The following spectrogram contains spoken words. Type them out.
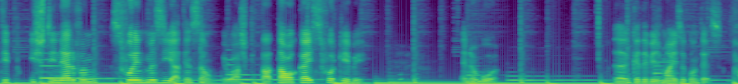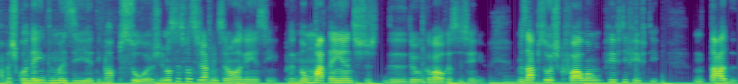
Tipo, isto enerva-me se forem demasia, atenção, eu acho que está tá ok se for QB. É na boa. Uh, cada vez mais acontece. Pá, mas quando é em demasia, tipo, há pessoas, eu não sei se vocês já conheceram alguém assim, portanto, não me matem antes de, de eu acabar o raciocínio, mas há pessoas que falam 50-50. Metade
